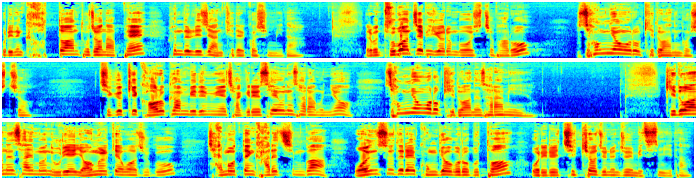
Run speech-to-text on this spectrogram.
우리는 그 어떠한 도전 앞에 흔들리지 않게 될 것입니다. 여러분 두 번째 비결은 무엇이죠? 바로 성령으로 기도하는 것이죠. 지극히 거룩한 믿음 위에 자기를 세우는 사람은요, 성령으로 기도하는 사람이에요. 기도하는 삶은 우리의 영을 깨워주고 잘못된 가르침과 원수들의 공격으로부터 우리를 지켜주는 줄 믿습니다.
